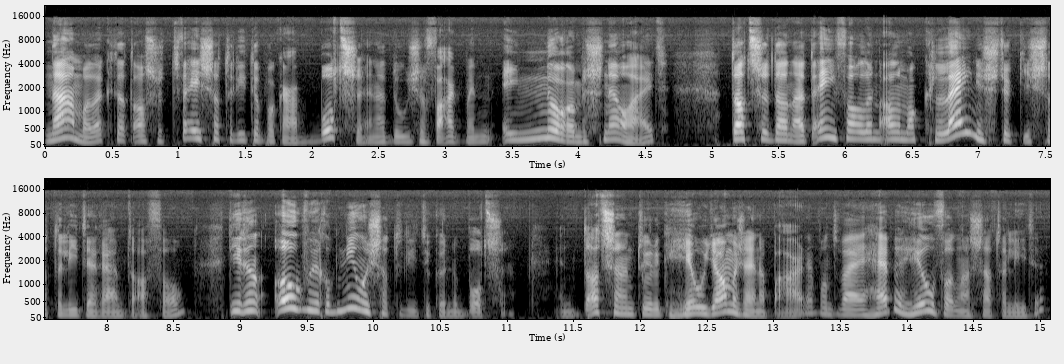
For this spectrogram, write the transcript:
Namelijk dat als er twee satellieten op elkaar botsen, en dat doen ze vaak met een enorme snelheid, dat ze dan uiteenvallen in allemaal kleine stukjes satellietenruimteafval, die dan ook weer op nieuwe satellieten kunnen botsen. En dat zou natuurlijk heel jammer zijn op aarde, want wij hebben heel veel aan satellieten.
